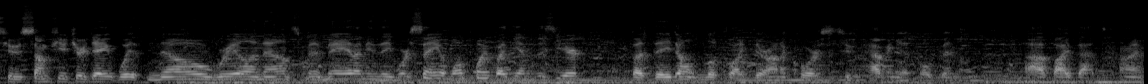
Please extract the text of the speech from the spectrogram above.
to some future date with no real announcement made. I mean, they were saying at one point by the end of this year, but they don't look like they're on a course to having it open uh, by that time.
